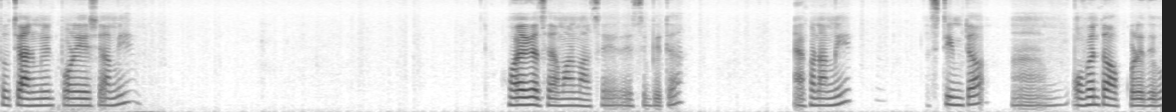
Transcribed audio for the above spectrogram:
তো চার মিনিট পরে এসে আমি হয়ে গেছে আমার মাছের রেসিপিটা এখন আমি স্টিমটা ওভেনটা অফ করে দেব।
